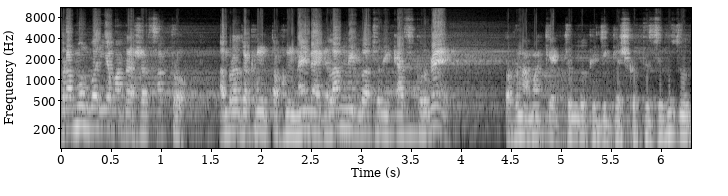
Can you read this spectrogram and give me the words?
ব্রাহ্মণবাড়িয়া মাদ্রাসার ছাত্র। আমরা যখন তখন নাইমা গেলাম, নির্বাচনী কাজ করবে, তখন আমাকে একজন লোকে জিজ্ঞেস করতেছে, হুজুর,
